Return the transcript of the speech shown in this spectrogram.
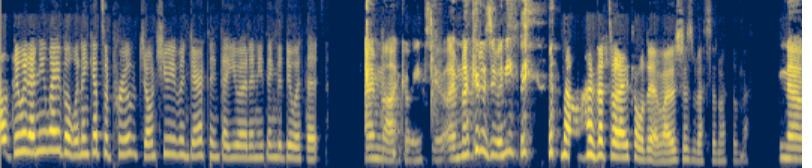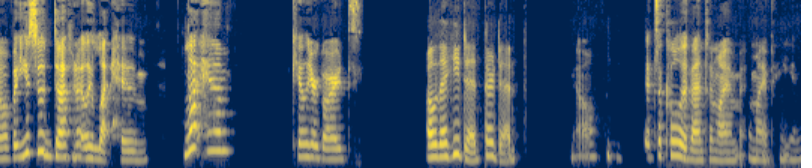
I'll do it anyway. But when it gets approved, don't you even dare think that you had anything to do with it. I'm not going to. I'm not going to do anything. no, that's what I told him. I was just messing with him. No, but you should definitely let him. Let him kill your guards. Oh, that he did. They're dead. No, it's a cool event in my in my opinion.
